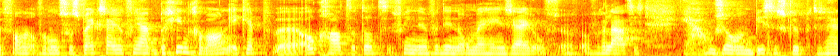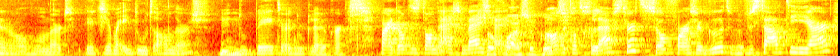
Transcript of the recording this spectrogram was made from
van, van ons gesprek. Zeiden ook van ja, begin gewoon. Ik heb uh, ook gehad dat vrienden en vriendinnen om mij heen zeiden, of, of, of, relaties. Ja, hoezo een businessclub? Er zijn er al honderd. Ik zeg, maar ik doe het anders. Mm -hmm. Ik doe het beter en doe het leuker. Maar dat is dan de eigen wijsheid. So far, so good. Als ik had geluisterd, so far so good. We bestaan tien jaar.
